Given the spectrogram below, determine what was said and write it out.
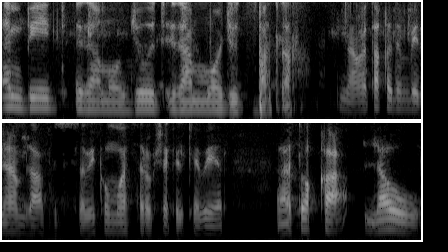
إمبيد إذا موجود إذا مو موجود باتلر. نعم أعتقد إمبيد أهم لاعب في السلسلة بيكون مؤثر بشكل كبير. أتوقع لو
